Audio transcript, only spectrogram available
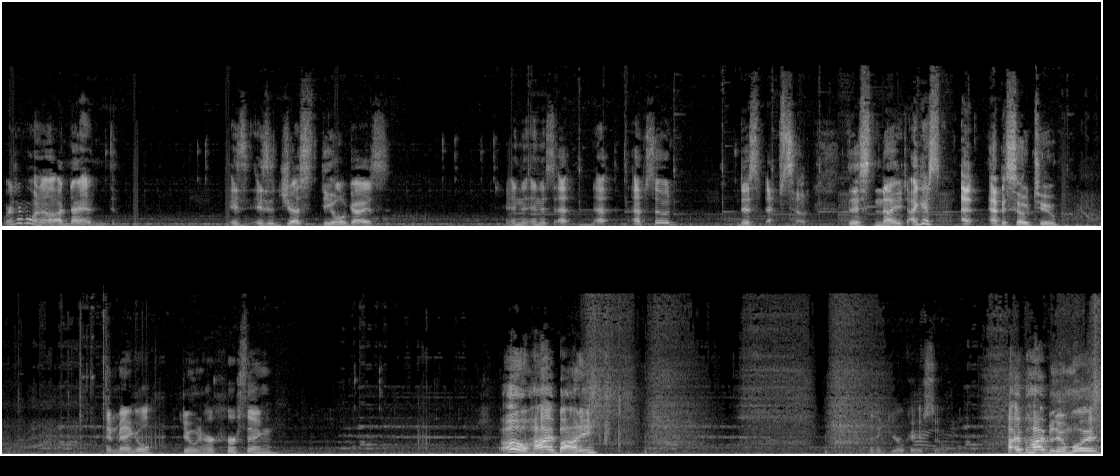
Where's everyone else? I- I- Is is it just the old guys in in this ep- episode? This episode, this night. I guess e- episode two. And Mangle doing her her thing. Oh, hi, Bonnie. I think you're okay still. Hi, hi, Balloon Boy.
